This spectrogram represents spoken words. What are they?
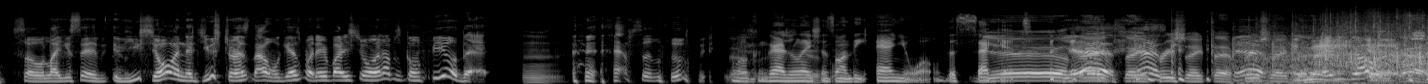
Mm. so like you said, if you showing that you stressed out, well, guess what? Everybody showing up is gonna feel that. Mm. Absolutely. Well, congratulations on the annual, the second. Yeah, Yes, thank, thank, yes. appreciate that. Yeah. Appreciate that. Amen. There you go. God,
